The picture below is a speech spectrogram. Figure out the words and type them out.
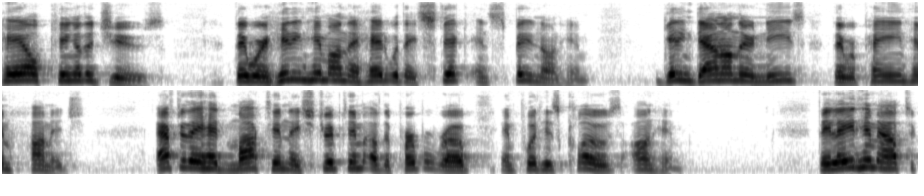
Hail, King of the Jews! They were hitting him on the head with a stick and spitting on him. Getting down on their knees, they were paying him homage. After they had mocked him, they stripped him of the purple robe and put his clothes on him. They laid him out to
